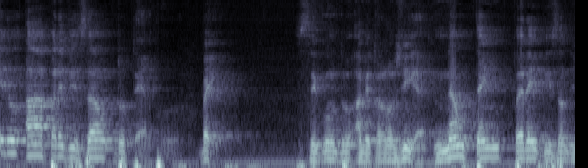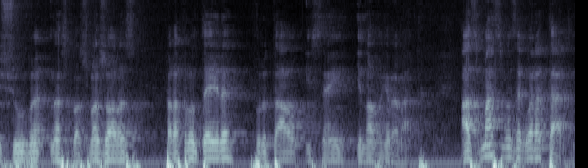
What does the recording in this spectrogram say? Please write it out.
Primeiro, a previsão do tempo. Bem, segundo a meteorologia, não tem previsão de chuva nas próximas horas para a fronteira, Frutal, Icém e Nova Granada. As máximas agora à tarde.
